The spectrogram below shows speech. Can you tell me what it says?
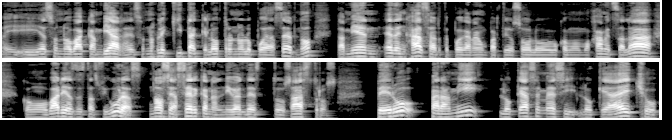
y, y, eso no va a cambiar, eso no le quita que el otro no lo pueda hacer, ¿no? También Eden Hazard te puede ganar un partido solo, como Mohamed Salah, como varias de estas figuras, no se acercan al nivel de estos astros, pero para mí lo que hace Messi, lo que ha hecho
